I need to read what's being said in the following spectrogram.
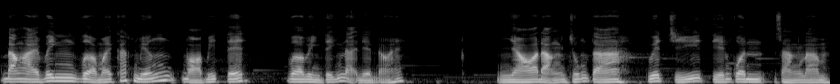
Đặng Hải Vinh vừa mới cắt miếng bò bít tết, vừa bình tĩnh lại liền nói. Nhà họ Đặng chúng ta quyết chí tiến quân sang Nam.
